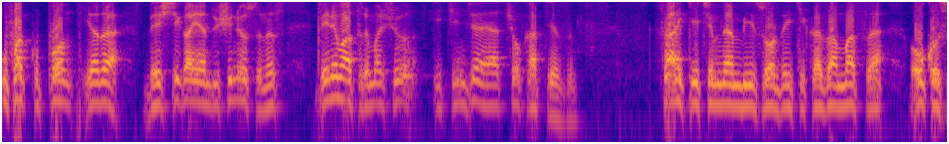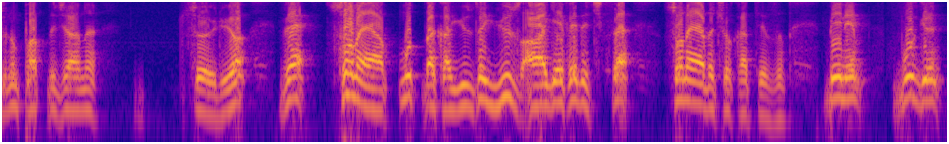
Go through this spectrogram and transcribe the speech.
ufak kupon ya da beşlik ayan düşünüyorsunuz benim hatırıma şu ikinci aya çok at yazın. Sanki içimden bir orada iki kazanmazsa o koşunun patlayacağını söylüyor. Ve son aya mutlaka %100 AGF de çıksa son aya da çok at yazın. Benim bugün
